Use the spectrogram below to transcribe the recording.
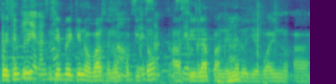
Pues siempre, aquí llegas, ¿no? siempre hay que innovarse, ¿no? No, un poquito. exacto, Así siempre. la pandemia los llevó a, a-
